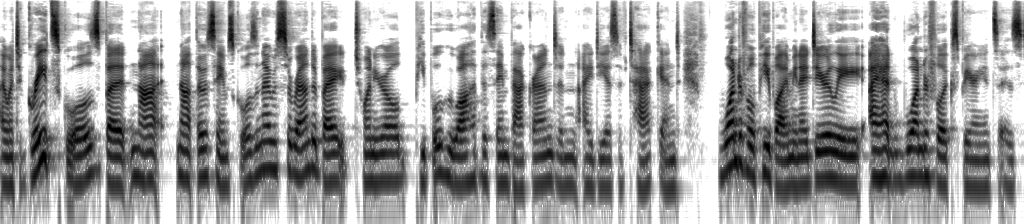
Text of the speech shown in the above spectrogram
I went to great schools, but not not those same schools. And I was surrounded by twenty year old people who all had the same background and ideas of tech and wonderful people. I mean, I dearly, I had wonderful experiences.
